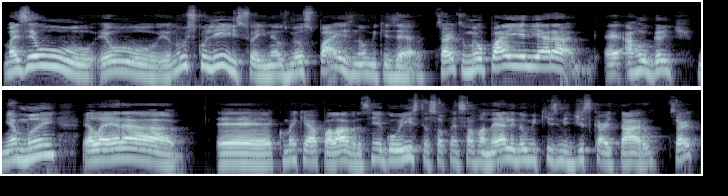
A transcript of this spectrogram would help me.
mas eu, eu, eu não escolhi isso aí, né? Os meus pais não me quiseram, certo? O meu pai, ele era é, arrogante. Minha mãe, ela era é, como é que é a palavra? Assim, egoísta, só pensava nela e não me quis me descartaram, certo?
